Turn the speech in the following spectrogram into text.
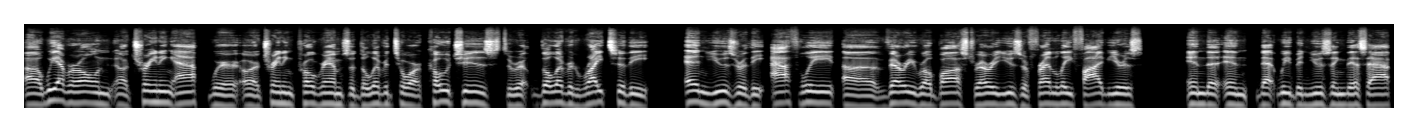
uh, we have our own uh, training app where our training programs are delivered to our coaches delivered right to the end user the athlete uh, very robust very user friendly five years in the in that we've been using this app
